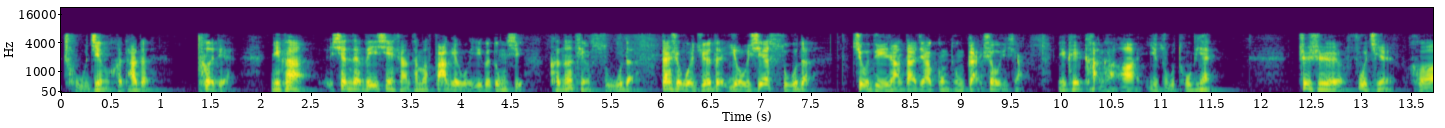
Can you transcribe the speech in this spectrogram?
处境和他的特点。你看，现在微信上他们发给我一个东西，可能挺俗的，但是我觉得有些俗的就得让大家共同感受一下。你可以看看啊，一组图片，这是父亲和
